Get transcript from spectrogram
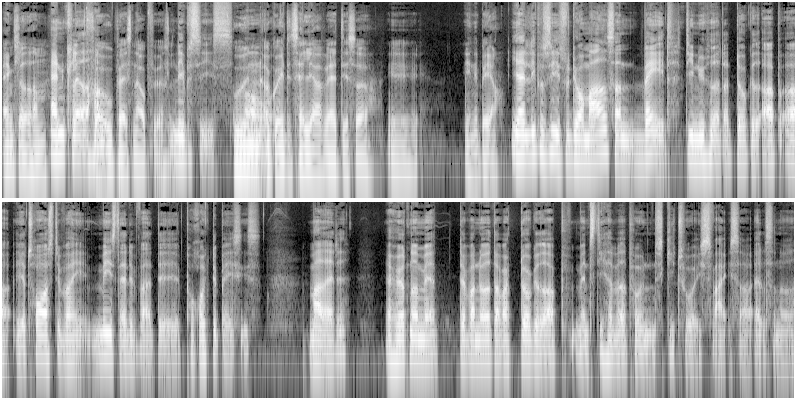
Anklagede ham anklaget for ham. upassende opførsel. Lige præcis. Uden og, at gå i detaljer, hvad det så øh, indebærer. Ja, lige præcis, for det var meget sådan vagt, de nyheder, der dukkede op, og jeg tror også, det var mest af det var det på rygtebasis. Meget af det. Jeg hørte noget med, at det var noget, der var dukket op, mens de havde været på en skitur i Schweiz og alt sådan noget.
